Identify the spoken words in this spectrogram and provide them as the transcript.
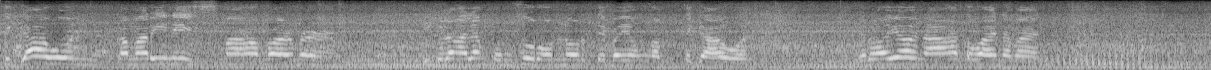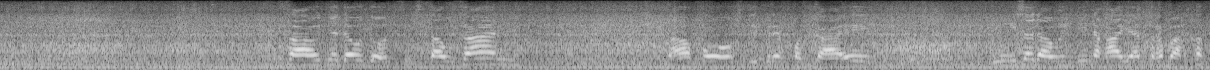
Tigawon, Camarines, mga farmer. Hindi ko lang alam kung sur o norte ba yung Tigawon. Pero ayun, nakakatawa naman. Sahod niya daw doon, 6,000. Tapos, libre ang pagkain. Yung isa daw, hindi na kaya ang trabaho.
